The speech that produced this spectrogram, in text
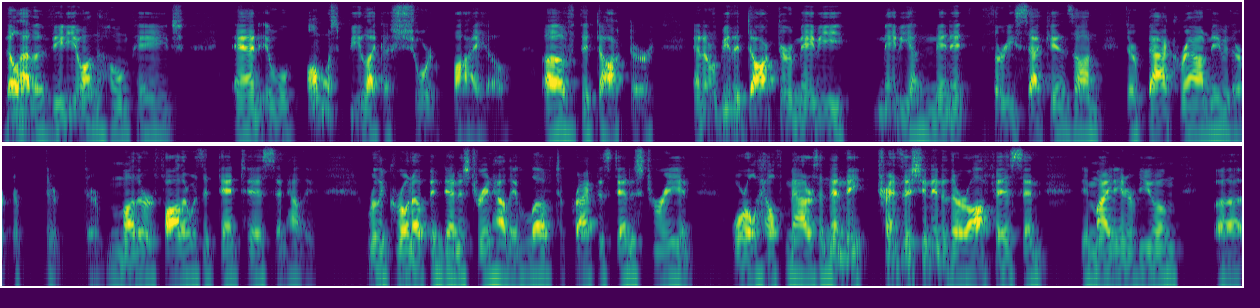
they'll have a video on the homepage and it will almost be like a short bio of the doctor. And it'll be the doctor maybe maybe a minute 30 seconds on their background, maybe their their their their mother or father was a dentist and how they've really grown up in dentistry and how they love to practice dentistry and oral health matters. And then they transition into their office and they might interview them uh,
